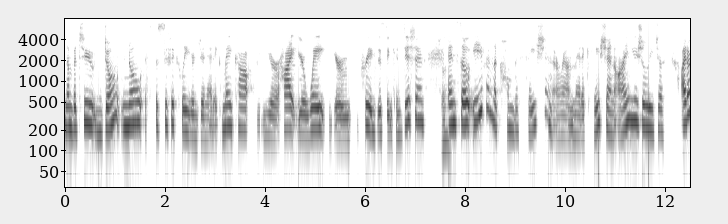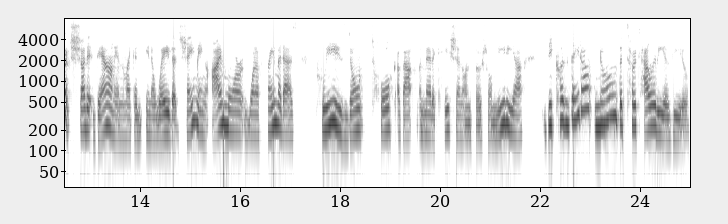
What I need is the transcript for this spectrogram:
Number two, don't know specifically your genetic makeup, your height, your weight, your pre existing conditions. Yeah. And so, even the conversation around medication, I usually just I don't shut it down in like a in a way that's shaming. I more want to frame it as please don't talk about a medication on social media because they don't know the totality of you.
